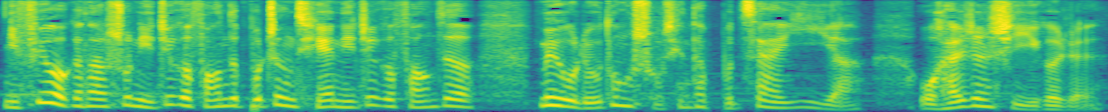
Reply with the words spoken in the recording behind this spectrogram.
你非要跟他说你这个房子不挣钱，你这个房子没有流动属性，他不在意呀。我还认识一个人。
